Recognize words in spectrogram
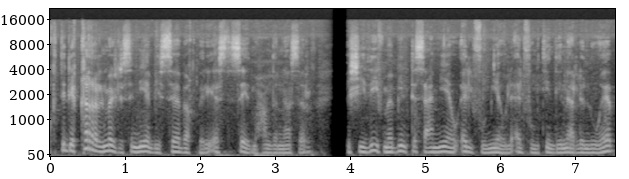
وقت اللي قرر المجلس النيابي السابق برئاسة السيد محمد الناصر باش يضيف ما بين 900 و 1100 ولا 1200 دينار للنواب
